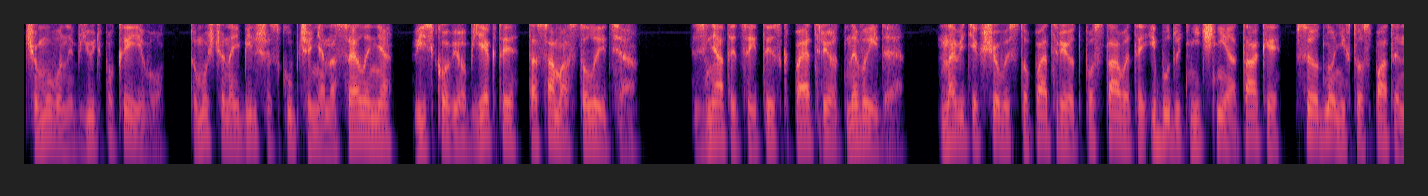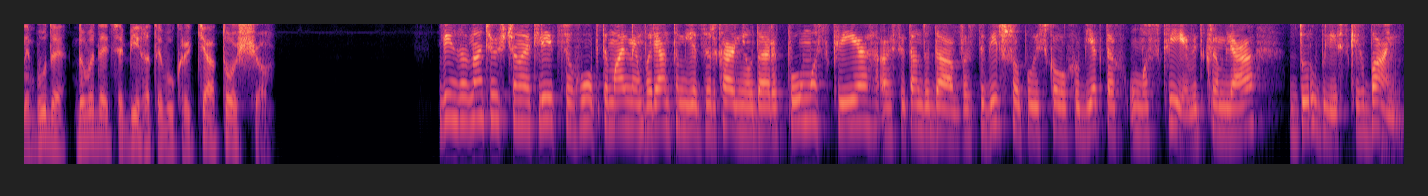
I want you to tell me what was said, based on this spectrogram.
Чому вони б'ють по Києву? Тому що найбільше скупчення населення, військові об'єкти та сама столиця. Зняти цей тиск Петріот не вийде. Навіть якщо ви 100 Петріот поставите і будуть нічні атаки, все одно ніхто спати не буде, доведеться бігати в укриття тощо. Він зазначив, що на тлі цього оптимальним варіантом є дзеркальні удари по Москві. Е, Світан додав, здебільшого по військових об'єктах у Москві від Кремля до рублівських бань.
